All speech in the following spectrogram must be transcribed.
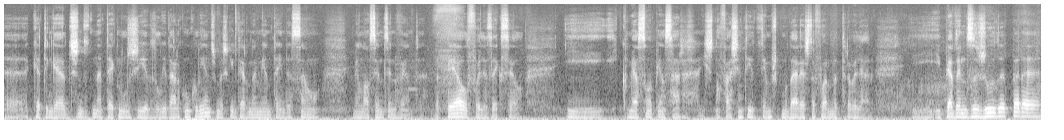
uh, cutting edge na tecnologia de lidar com clientes, mas que internamente ainda são 1990. Papel, folhas Excel. E, e, começam a pensar isto não faz sentido, temos que mudar esta forma de trabalhar. E, e pedem-nos ajuda para,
